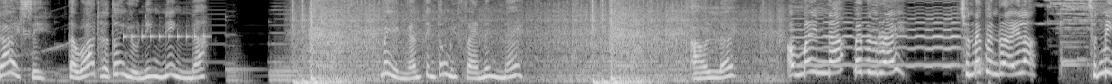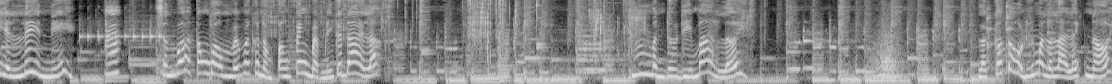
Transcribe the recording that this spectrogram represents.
ได้สิ แต่ว่าเธอต้องอยู่นิ่ง ๆ นะ ไม่อย่างนั้นติงต้องมีแฟนแน่ๆเอาเลย เอาไม่นะ ไม่เป็นไร ฉันไม่เป็นไรล่ะ ฉันมีเยลลี่นี้ฉันว่าต้องวางไว้บนขนมปังปิ้งแบบนี้ก็ได้ละมันดูดีมากเลย แล้วก็ต้องอดให้มันละลายเล็กน้อย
